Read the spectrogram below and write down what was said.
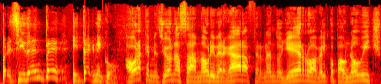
presidente y técnico. Ahora que mencionas a Mauri Vergara, a Fernando Hierro, a Belko Paunovic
